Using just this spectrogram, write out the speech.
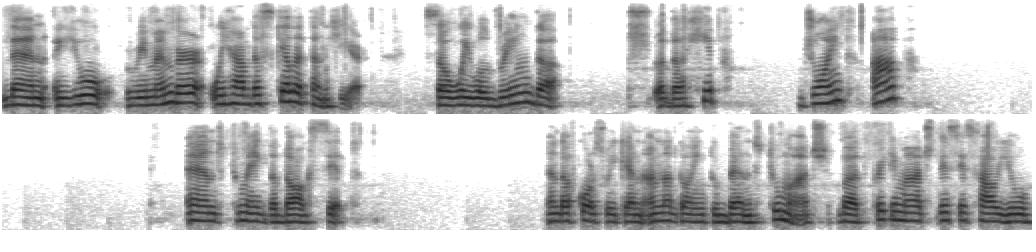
Then you remember we have the skeleton here. So we will bring the, the hip joint up and to make the dog sit. And of course we can, I'm not going to bend too much, but pretty much this is how you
